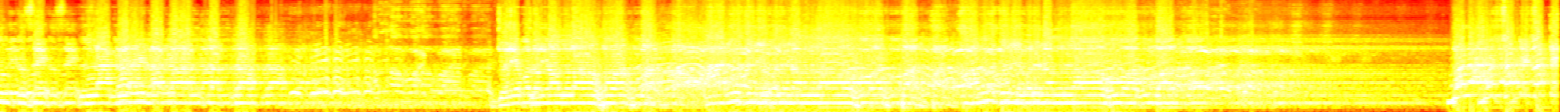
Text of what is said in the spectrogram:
বলতেছে লাগারে লাগাল জোরে বলুন আল্লাহু আকবার। আরও জোরে বলেন আল্লাহু আরও জোরে বলেন আল্লাহু আকবার। সাথে সাথে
